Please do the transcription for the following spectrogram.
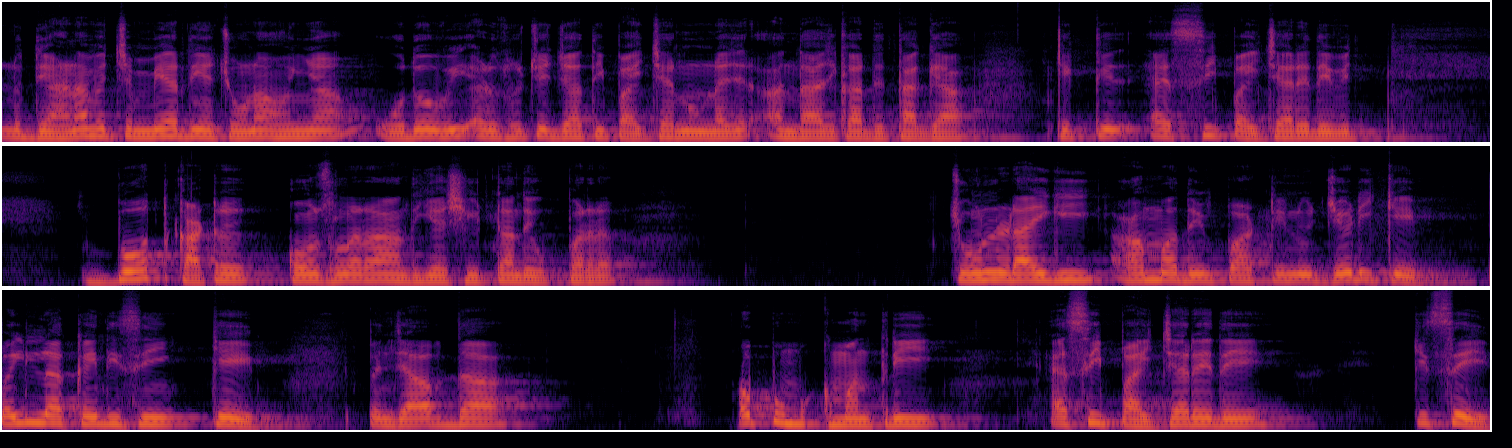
ਲੁਧਿਆਣਾ ਵਿੱਚ ਮੇਅਰ ਦੀਆਂ ਚੋਣਾਂ ਹੋਈਆਂ, ਉਦੋਂ ਵੀ ਅਨੁਸੂਚਿਤ ਜਾਤੀ ਭਾਈਚਾਰੇ ਨੂੰ ਨਜ਼ਰਅੰਦਾਜ਼ ਕਰ ਦਿੱਤਾ ਗਿਆ ਕਿ ਕਿ ਐਸਸੀ ਭਾਈਚਾਰੇ ਦੇ ਵਿੱਚ ਬਹੁਤ ਘੱਟ ਕੌਂਸਲਰਾਂ ਦੀਆਂ ਸੀਟਾਂ ਦੇ ਉੱਪਰ ਚੋਣ ਲੜਾਈ ਗਈ। ਆਮ ਆਦਮੀ ਪਾਰਟੀ ਨੂੰ ਜਿਹੜੀ ਕਿ ਪਹਿਲਾਂ ਕਹਿੰਦੀ ਸੀ ਕਿ ਪੰਜਾਬ ਦਾ ਉਪ ਮੁੱਖ ਮੰਤਰੀ ਐਸੀ ਭਾਈਚਾਰੇ ਦੇ ਕਿਸੇ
